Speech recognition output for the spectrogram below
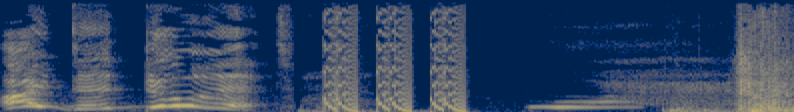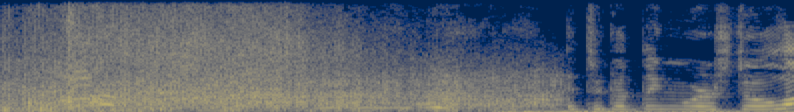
I did do it! It's a good thing we're still alive!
